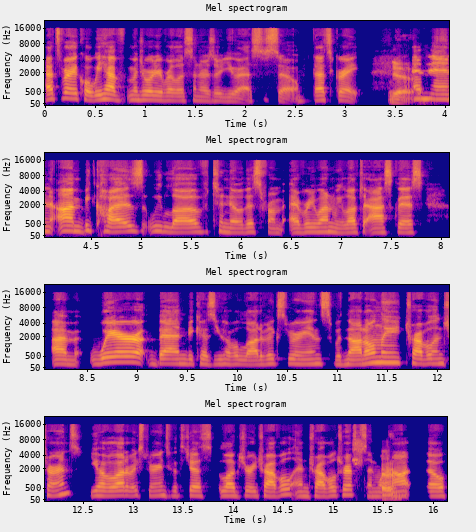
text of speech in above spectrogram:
That's very cool. We have majority of our listeners are US, so that's great. Yeah. And then um because we love to know this from everyone, we love to ask this. Um where Ben because you have a lot of experience with not only travel insurance, you have a lot of experience with just luxury travel and travel trips and Sure. whatnot. So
